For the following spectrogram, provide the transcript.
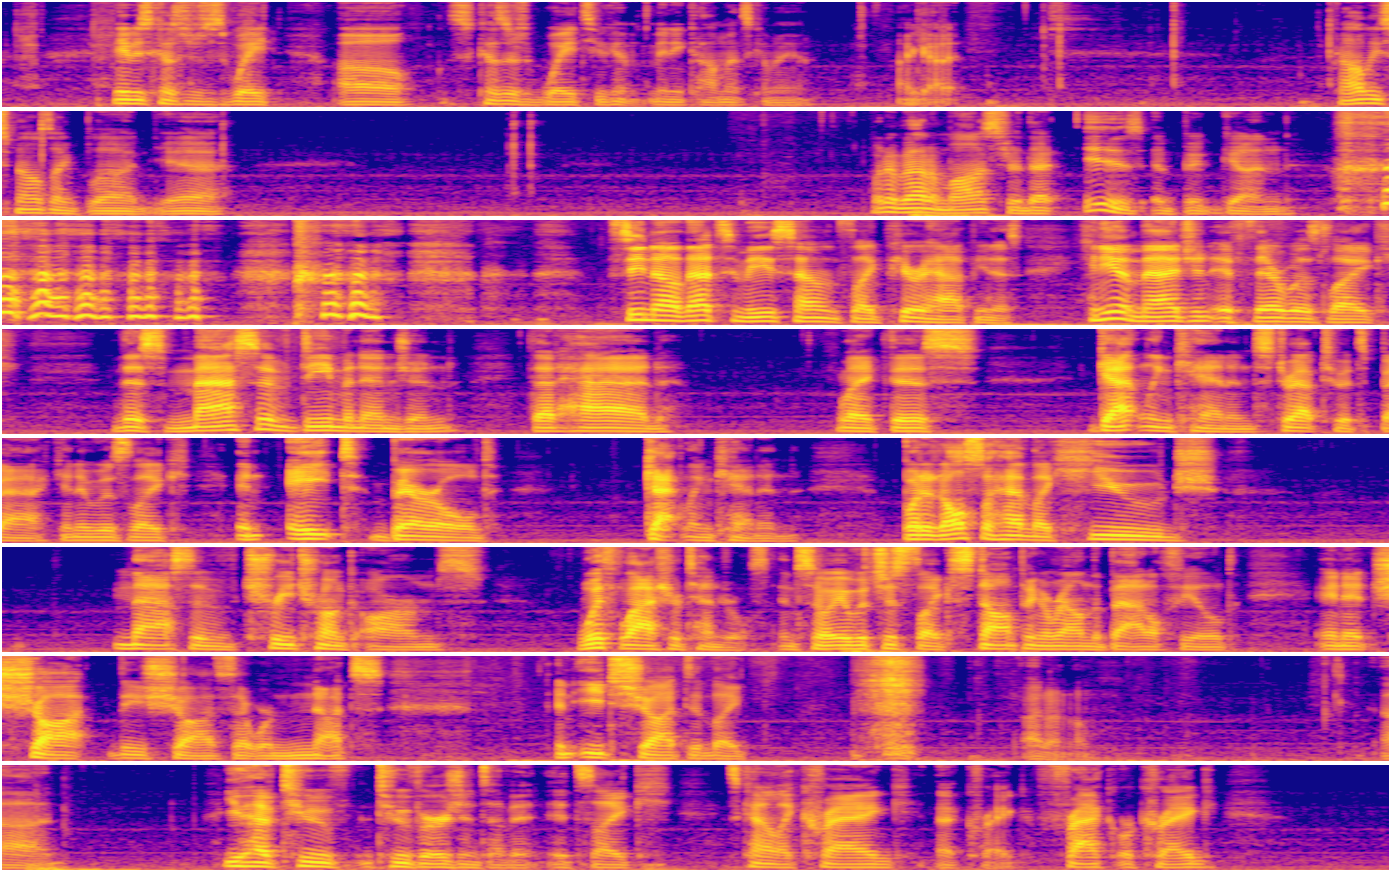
Maybe it's because there's way... Oh, it's because there's way too many comments coming in. I got it. Probably smells like blood. Yeah. What about a monster that is a big gun? See, now that to me sounds like pure happiness. Can you imagine if there was like this massive demon engine that had like this Gatling cannon strapped to its back, and it was like an eight barreled Gatling cannon, but it also had like huge, massive tree trunk arms with lasher tendrils. And so it was just like stomping around the battlefield and it shot these shots that were nuts. And each shot did like, I don't know. Uh, you have two two versions of it. It's like it's kind of like Craig, uh, Craig, Frack or Craig,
